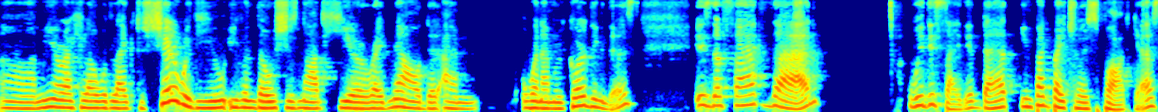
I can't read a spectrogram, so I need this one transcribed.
uh, Mia Rahila would like to share with you, even though she's not here right now, that I'm when I'm recording this, is the fact that we decided that Impact by Choice podcast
